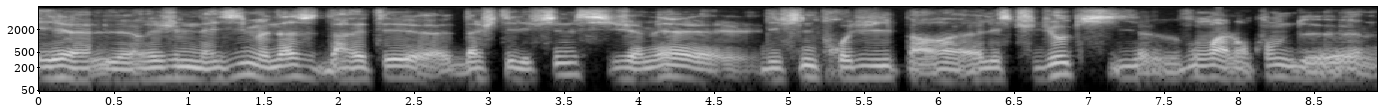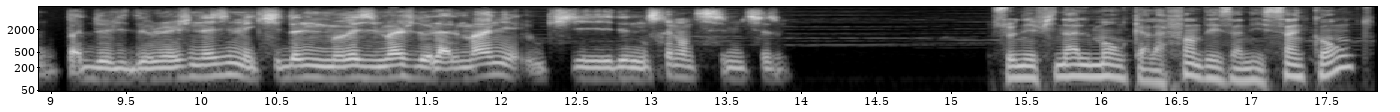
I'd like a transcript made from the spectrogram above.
et euh, le régime nazi menace d'arrêter euh, d'acheter les films si jamais euh, des films produits par les studios qui vont à l'encontre de pas de l'idéologie nazie mais qui donnent une mauvaise image de l'Allemagne ou qui dénonceraient l'antisémitisme. Ce n'est finalement qu'à la fin des années 50,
